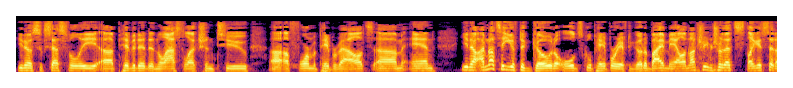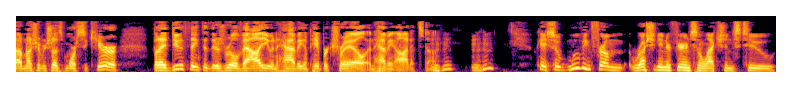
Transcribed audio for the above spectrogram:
you know, successfully uh, pivoted in the last election to uh, a form of paper ballots. Um, and you know, I'm not saying you have to go to old school paper or you have to go to by mail. I'm not sure even sure that's, like I said, I'm not sure if sure that's more secure, but I do think that there's real value in having a paper trail and having audits done. Mm-hmm. Mm-hmm. Okay, so moving from Russian interference in elections to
